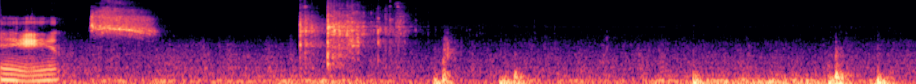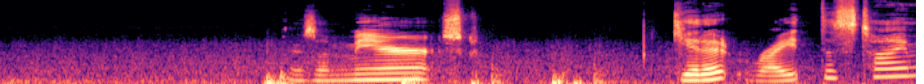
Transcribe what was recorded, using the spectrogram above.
Paints. There's a mirror. Get it right this time?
